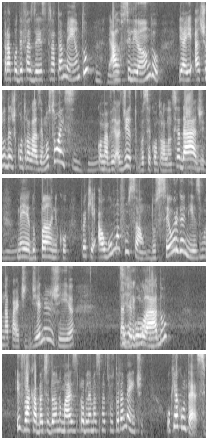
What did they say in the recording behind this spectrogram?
para poder fazer esse tratamento, Uhum. auxiliando, e aí ajuda de controlar as emoções. Uhum. Como eu havia dito, você controla a ansiedade, medo, pânico, porque alguma função do seu organismo na parte de energia Tá desregulado e vai acabar te dando mais problemas mais futuramente. O que acontece?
